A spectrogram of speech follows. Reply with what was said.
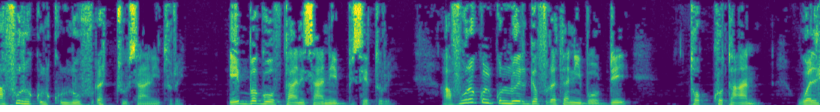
hafuura qulqulluu fudhachuu isaanii ture. Eebba gooftaan isaanii eebbisee ture. Hafuura qulqulluu erga fudhatanii booddee tokko ta'an wal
